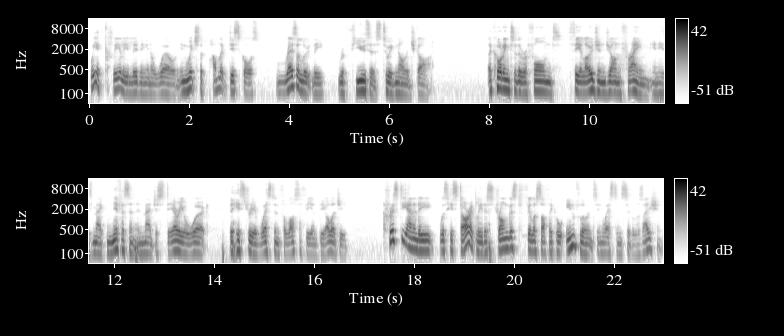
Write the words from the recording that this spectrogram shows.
we are clearly living in a world in which the public discourse resolutely refuses to acknowledge God. According to the Reformed theologian John Frame in his magnificent and magisterial work, The History of Western Philosophy and Theology, Christianity was historically the strongest philosophical influence in Western civilization.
